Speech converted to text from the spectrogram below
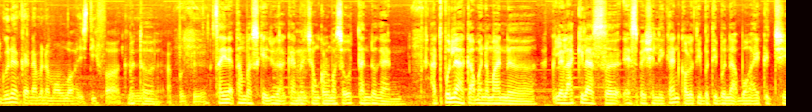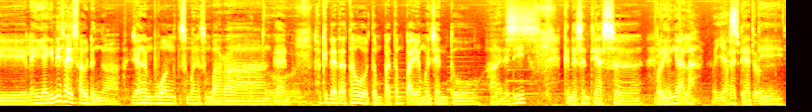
Gunakan nama-nama Allah Istighfar ke Betul. Apa ke Saya nak tambah sikit juga kan hmm. Macam kalau masuk hutan tu kan Ataupun lah kat mana-mana Lelaki lah especially kan Kalau tiba-tiba nak buang air kecil eh, Yang ini saya selalu dengar Jangan buang sembarang-sembarang Betul. kan So kita tak tahu tempat-tempat yang macam tu ha, Yes. Jadi kena sentiasa beringat lah Yes, Berhati-hati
